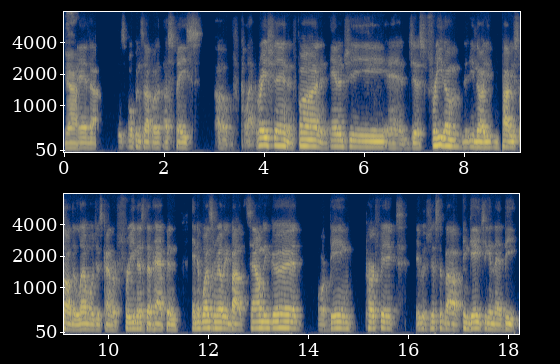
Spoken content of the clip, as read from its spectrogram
Yeah. And uh, this opens up a, a space of collaboration and fun and energy and just freedom. You know, you probably saw the level of just kind of freeness that happened. And it wasn't really about sounding good or being perfect. It was just about engaging in that beat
